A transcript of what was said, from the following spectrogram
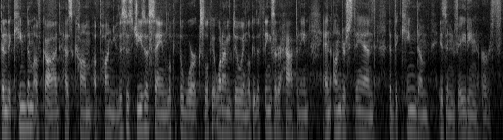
then the kingdom of God has come upon you. This is Jesus saying, Look at the works, look at what I'm doing, look at the things that are happening, and understand that the kingdom is invading earth.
